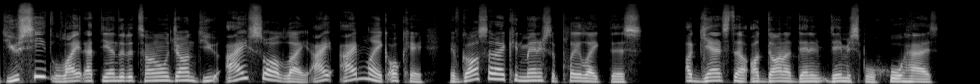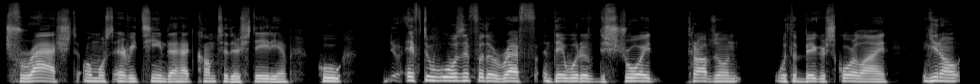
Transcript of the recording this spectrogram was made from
do you see light at the end of the tunnel, Can? Do you, I saw light. I, I'm like, okay, if Galatasaray can manage to play like this against the Adana Dem- Demirspor, who has trashed almost every team that had come to their stadium, who, if it wasn't for the ref, they would have destroyed Trabzon with a bigger scoreline. you know,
